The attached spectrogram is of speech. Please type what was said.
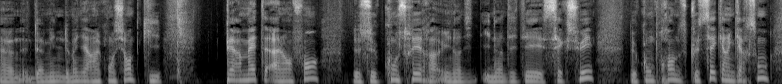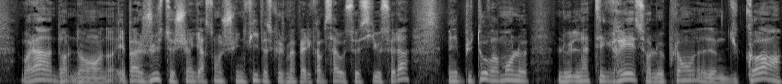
euh, de, manière inconsciente qui permettent à l'enfant de se construire une identité sexuée, de comprendre ce que c'est qu'un garçon, voilà, et pas juste je suis un garçon, je suis une fille parce que je m'appelle comme ça ou ceci ou cela, mais plutôt vraiment l'intégrer sur le plan euh, du corps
